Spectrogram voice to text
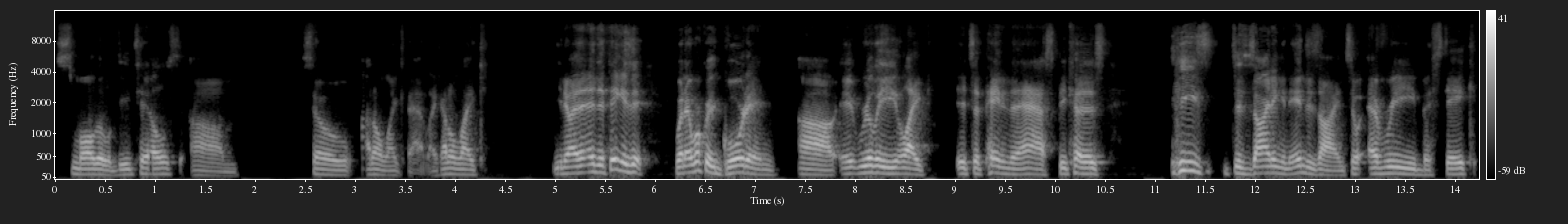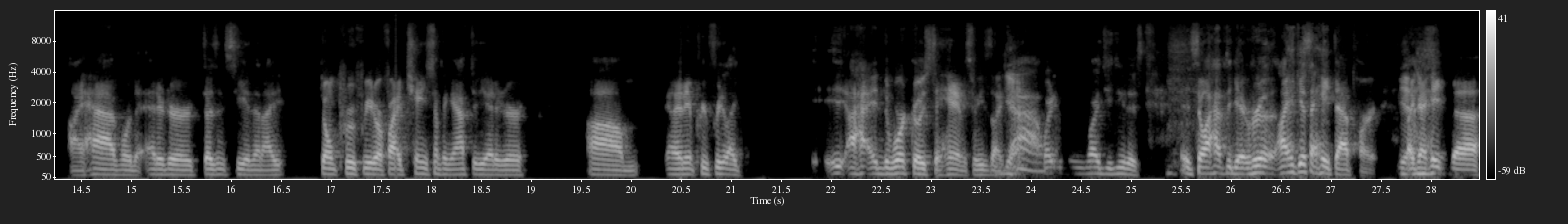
small little details. Um, so i don't like that. Like i don't like you know and, and the thing is that when i work with gordon uh, it really like it's a pain in the ass because he's designing an InDesign, so every mistake I have or the editor doesn't see, and then I don't proofread, or if I change something after the editor, um, and I didn't proofread, like I, the work goes to him. So he's like, Yeah. "Yeah, why, why'd you do this?" And so I have to get real. I guess I hate that part. Yeah. Like I hate the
